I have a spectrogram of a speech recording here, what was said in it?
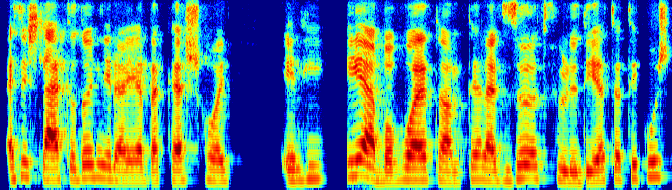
ez is látod, annyira érdekes, hogy én hiába voltam tényleg zöldfülű dietetikus,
